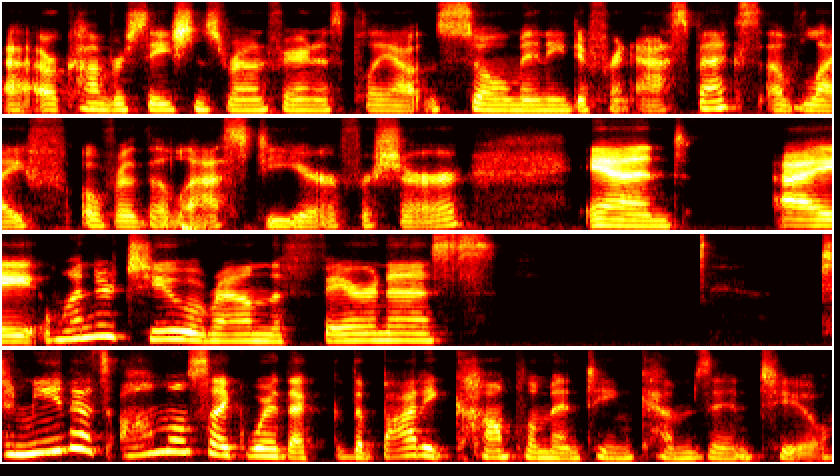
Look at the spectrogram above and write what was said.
uh, or conversations around fairness play out in so many different aspects of life over the last year for sure. And I wonder too around the fairness. To me, that's almost like where the, the body complimenting comes into.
